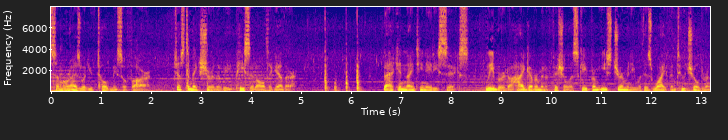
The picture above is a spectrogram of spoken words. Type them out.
Summarize what you've told me so far, just to make sure that we piece it all together. Back in 1986, Liebert, a high government official, escaped from East Germany with his wife and two children.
